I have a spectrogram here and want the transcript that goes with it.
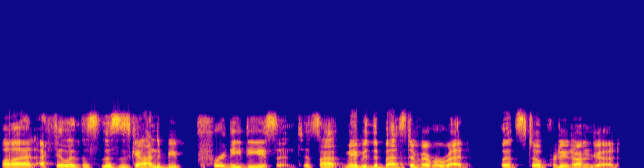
But I feel like this this has gotten to be pretty decent. It's not maybe the best I've ever read, but still pretty darn good.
